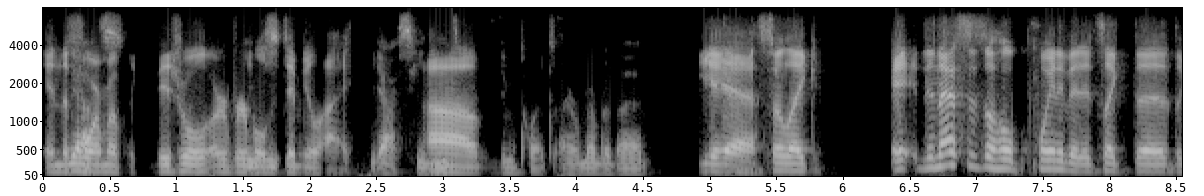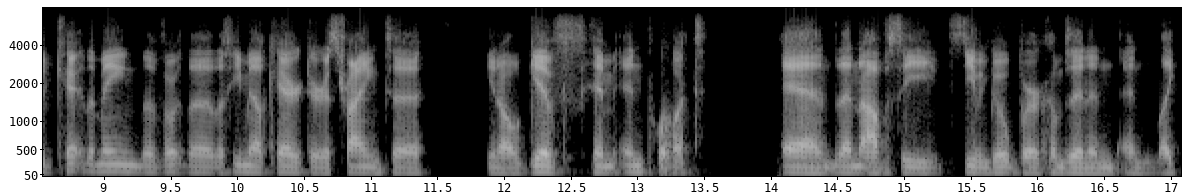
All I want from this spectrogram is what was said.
in the form of like visual or verbal Mhm. stimuli. Yes, he needs um, input. I remember that. Yeah, so like, it, then that's just the whole point of it. It's like the the the main the the the female character is trying to, you know, give him input, and then obviously Steven Goldberg comes in and and like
